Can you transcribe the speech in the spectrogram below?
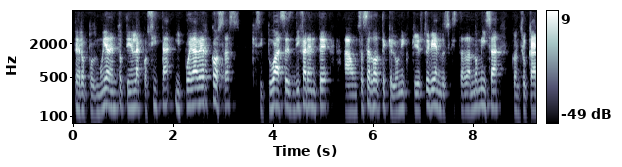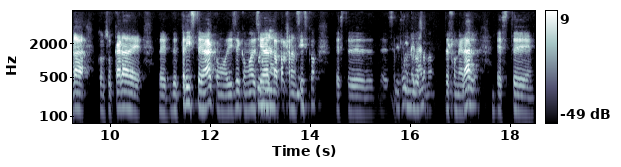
pero pues muy adentro tiene la cosita y puede haber cosas que si tú haces diferente a un sacerdote que lo único que yo estoy viendo es que está dando misa con su cara, con su cara de, de, triste, ¿verdad? Como dice, como decía el Papa Francisco, este, de, de, funeral. de funeral, este,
